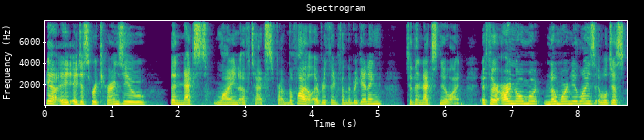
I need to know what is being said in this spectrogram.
yeah, it, it just returns you the next line of text from the file, everything from the beginning to the next new line. If there are no more no more new lines, it will just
